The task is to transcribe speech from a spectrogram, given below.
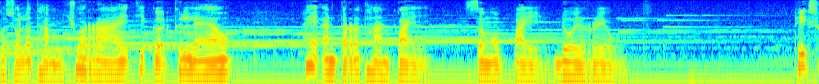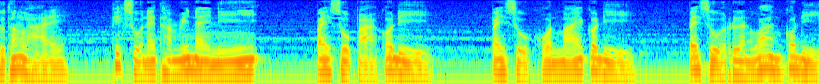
กุศลธรรมชั่วร้ายที่เกิดขึ้นแล้ว ให้อันตรธานไป สงบไปโดยเร็ว ภิกษุทั้งหลาย ภิกษุในธรรมวินัยนี้ ไปสู่ป่าก็ดี ไปสู่โคนไม้ก็ดี ไปสู่เรือนว่างก็ดี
